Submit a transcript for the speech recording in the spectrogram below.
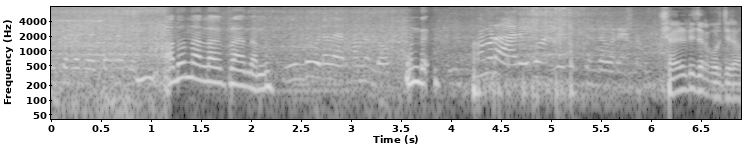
ടീച്ചറുടെ പ്രവർത്തനം അതും നല്ല അഭിപ്രായം തന്നെ. വീണ്ടും ഇവിടെ വരണമെന്നുണ്ടോ? ഉണ്ട്. നമ്മുടെ ആരോഗ്യമന്ത്രിയെ കുറിച്ച് എന്താ പറയാനുള്ളത് ശൈലജ ടീച്ചറെ കുറിച്ചിട്ടാ?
